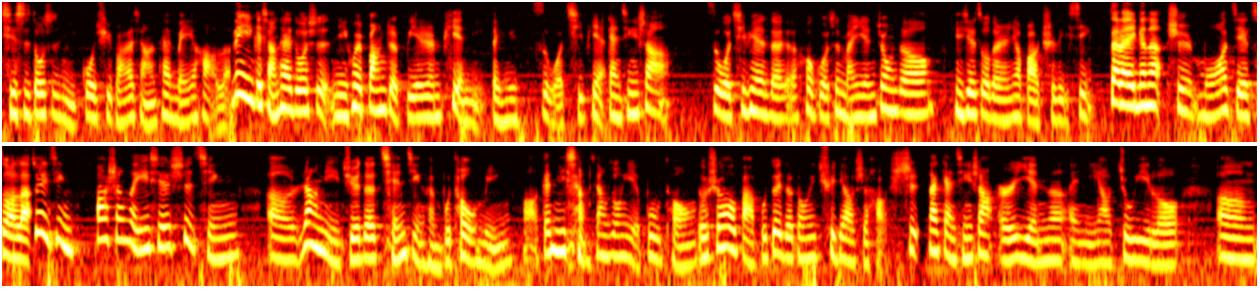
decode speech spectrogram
其实都是你过去把它想得太美好了。另一个想太多是你会帮着别人骗你，等于自我欺骗。感情上自我欺骗的后果是蛮严重的哦。天蝎座的人要保持理性。再来一个呢是摩羯座了，最近发生的一些事情。呃，让你觉得前景很不透明啊，跟你想象中也不同。有时候把不对的东西去掉是好事。那感情上而言呢，哎，你要注意喽。嗯，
